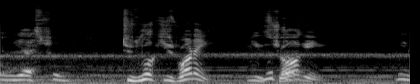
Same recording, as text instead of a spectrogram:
Oh yeah, it's true. Dude, look, he's running. He's What the- jogging. Wait,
